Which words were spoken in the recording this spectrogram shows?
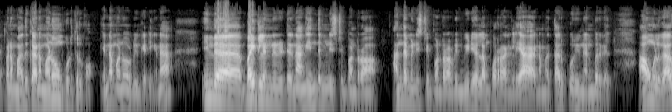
இப்போ நம்ம அதுக்கான மனுவும் கொடுத்துருக்கோம். என்ன மனு அப்படின்னு கேட்டிங்கன்னா இந்த பைக்கில் நின்றுட்டு நாங்கள் இந்த மினிஸ்ட்ரி பண்ணுறோம் அந்த மினிஸ்ட்ரி பண்ணுறோம் அப்படின்னு வீடியோ எல்லாம் போடுறாங்க இல்லையா நம்ம தற்கூரி நண்பர்கள். அவங்களுக்காக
